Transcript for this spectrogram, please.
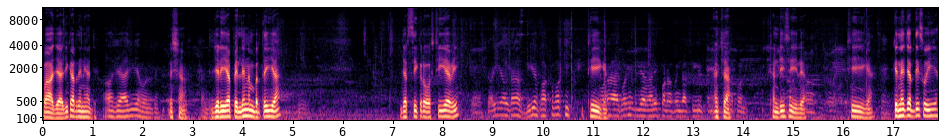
ਭਾ ਜਿਆ ਜੀ ਕਰਦੇ ਨੇ ਅੱਜ? ਆ ਜਾਇ ਜੀ ਹੈ ਮੁੱਲ ਤੇ ਅੱਛਾ। ਤੇ ਜਿਹੜੀ ਆ ਪਹਿਲੇ ਨੰਬਰ ਤੇ ਹੀ ਆ। ਜਰਸੀ ਕ੍ਰੋਸ ਚ ਹੀ ਹੈ ਵੀ? ਸ਼ਾਹੀ ਹਾਲ ਦਾ ਹੱਦੀ ਹੈ ਵੱਖ ਬਾਕੀ ਠੀਕ ਹੈ। ਥੋੜਾ ਕੋਈ ਲਿਆਣਾ ਨਹੀਂ ਪਾਣਾ ਪੈਂਦਾ ਸੀ ਅੱਛਾ। ਠੰਡੀ ਸੀ ਲਿਆ ਠੀਕ ਹੈ। ਕਿੰਨੇ ਚਿਰ ਦੀ ਸੂਈ ਆ?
